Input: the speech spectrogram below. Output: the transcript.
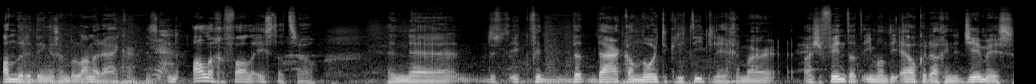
andere dingen zijn belangrijker. Dus Ja. in alle gevallen is dat zo. En eh, dus ik vind dat daar kan nooit de kritiek liggen. Maar als je vindt dat iemand die elke dag in de gym is,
